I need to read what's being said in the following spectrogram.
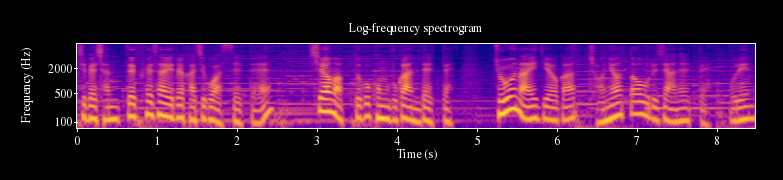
집에 잔뜩 회사 일을 가지고 왔을 때, 시험 앞두고 공부가 안 될 때, 좋은 아이디어가 전혀 떠오르지 않을 때, 우린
